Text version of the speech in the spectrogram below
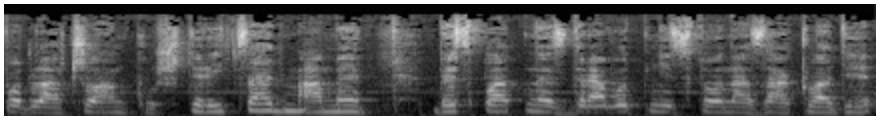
podľa článku 40 máme bezplatné zdravotníctvo na základe e,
